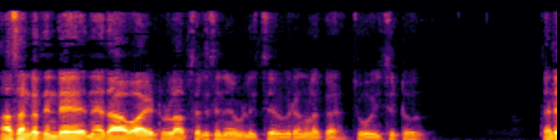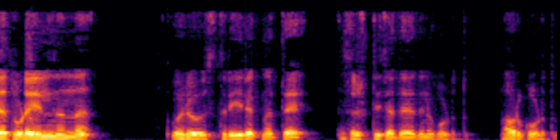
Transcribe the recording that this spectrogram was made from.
ആ സംഘത്തിന്റെ നേതാവായിട്ടുള്ള അപ്സരസിനെ വിളിച്ച് വിവരങ്ങളൊക്കെ ചോദിച്ചിട്ട് തന്റെ തുടയിൽ നിന്ന് ഒരു സ്ത്രീരത്നത്തെ സൃഷ്ടിച്ച് അദ്ദേഹത്തിന് കൊടുത്തു. അവർക്ക് കൊടുത്തു.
